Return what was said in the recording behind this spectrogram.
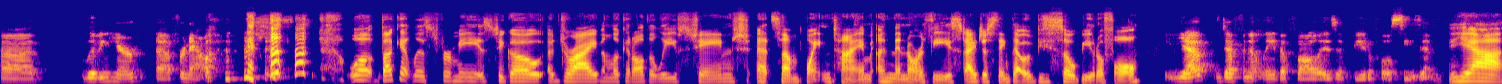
uh, living here uh, for now. well, bucket list for me is to go uh, drive and look at all the leaves change at some point in time in the Northeast. I just think that would be so beautiful. Yep, definitely. The fall is a beautiful season. Yeah.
